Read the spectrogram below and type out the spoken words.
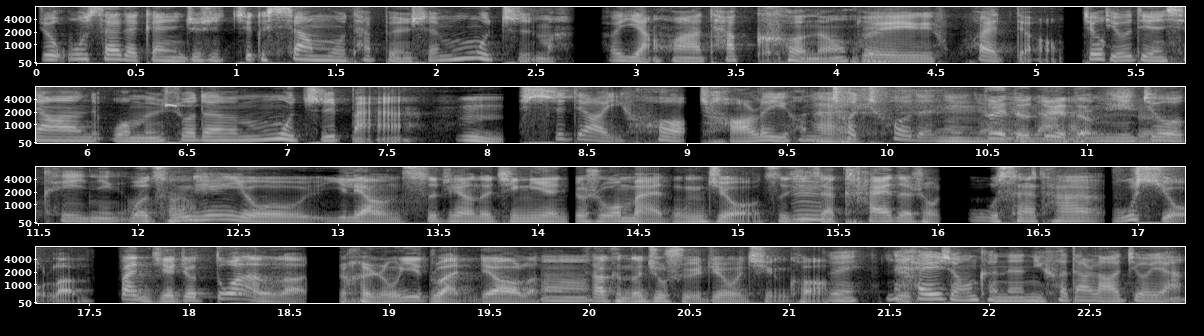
就污塞的概念，就是这个项目它本身木质嘛和氧化，它可能会坏掉，就有点像我们说的木质板嗯，湿掉以后潮了以后，那哎臭臭的那种，对的对的你就可以那个。我曾经有一两次这样的经验，就是我买红酒自己在嗯开的时候，木塞它腐朽了，半截就断了，很容易软掉了。嗯它可能就属于这种情况。对，那还有一种可能，你喝到老酒呀。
